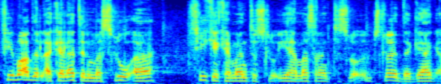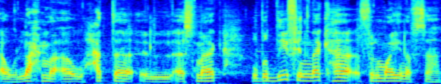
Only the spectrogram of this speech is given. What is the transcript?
في بعض الأكلات المسلوقة فيك كمان تسلقيها مثلا تسلق تسلق الدجاج أو اللحمة أو حتى الأسماك وبتضيف النكهة في المي نفسها.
